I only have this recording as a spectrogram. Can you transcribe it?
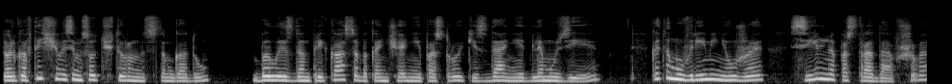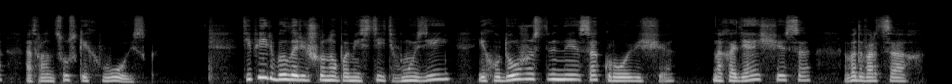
Только в 1814 году был издан приказ об окончании постройки здания для музея, к этому времени уже сильно пострадавшего от французских войск. Теперь было решено поместить в музей и художественные сокровища, находящиеся во дворцах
